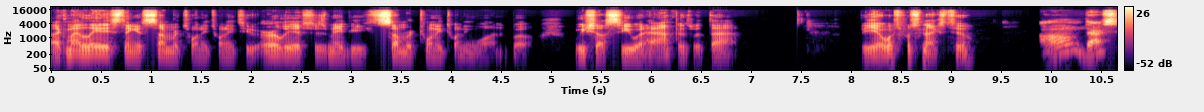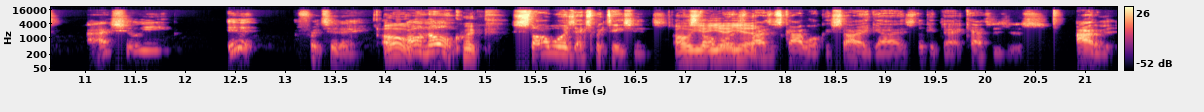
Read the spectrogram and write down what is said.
Like my latest thing is summer 2022. Earliest is maybe summer 2021, but we shall see what happens with that. But yeah, what's what's next too? Um, that's actually it for today. Oh, Oh, no, quick. Star Wars expectations. Oh, yeah, yeah, Wars yeah. Rise of Skywalker. Sorry, guys. Look at that. Cats is just out of it.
